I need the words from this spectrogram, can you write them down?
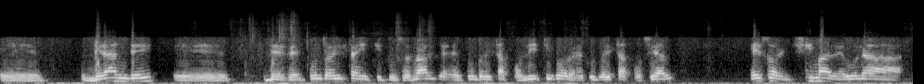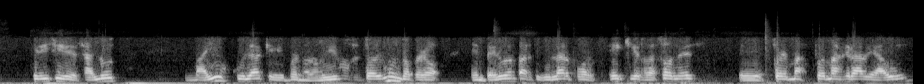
eh, grande eh, desde el punto de vista institucional, desde el punto de vista político, desde el punto de vista social, eso encima de una crisis de salud mayúscula que, bueno, lo vivimos en todo el mundo, pero en Perú en particular por X razones eh, fue más fue más grave aún.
